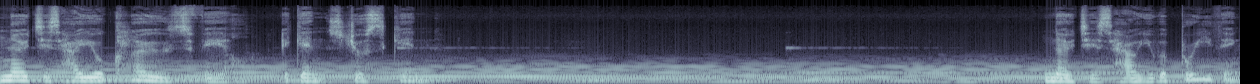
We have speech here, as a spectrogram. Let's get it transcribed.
Notice how your clothes feel against your skin. Notice how you are breathing.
